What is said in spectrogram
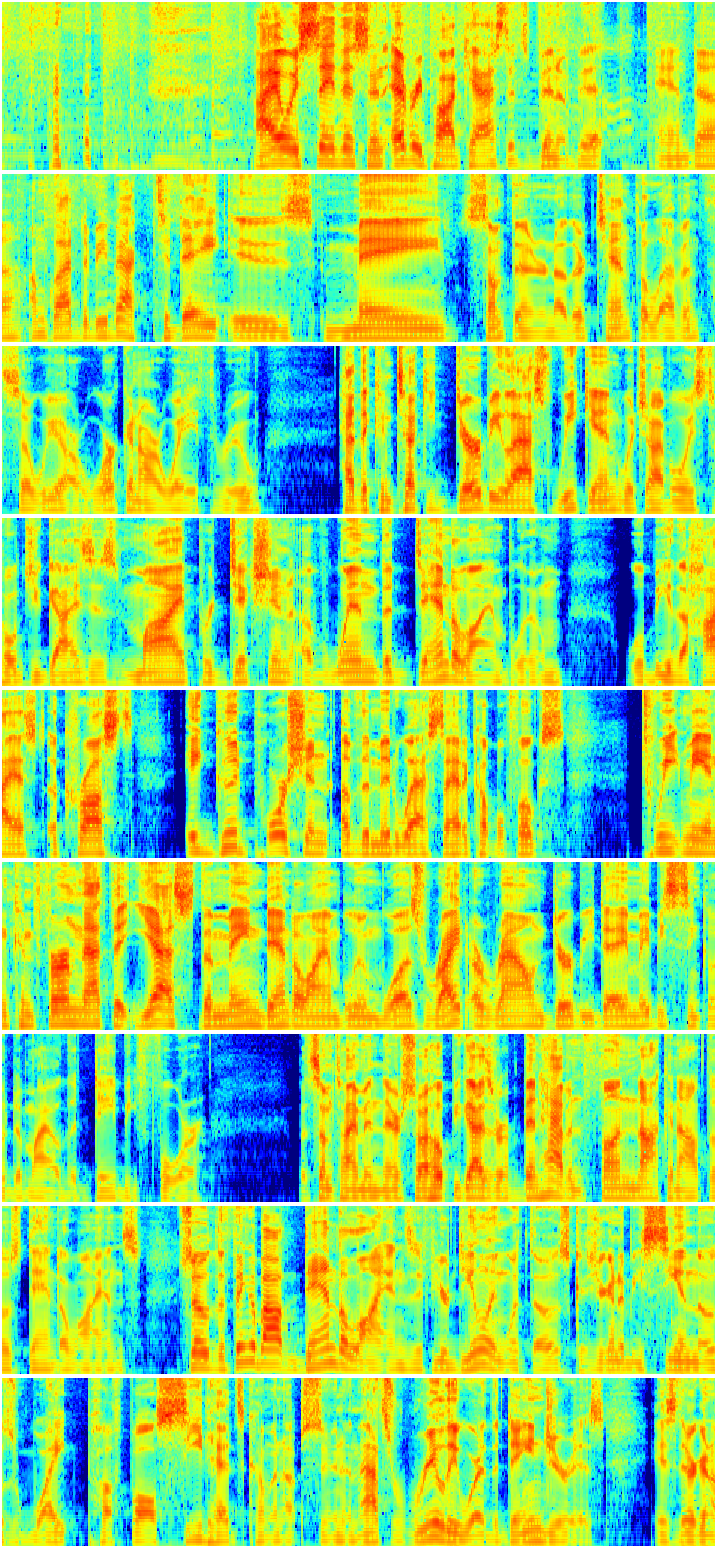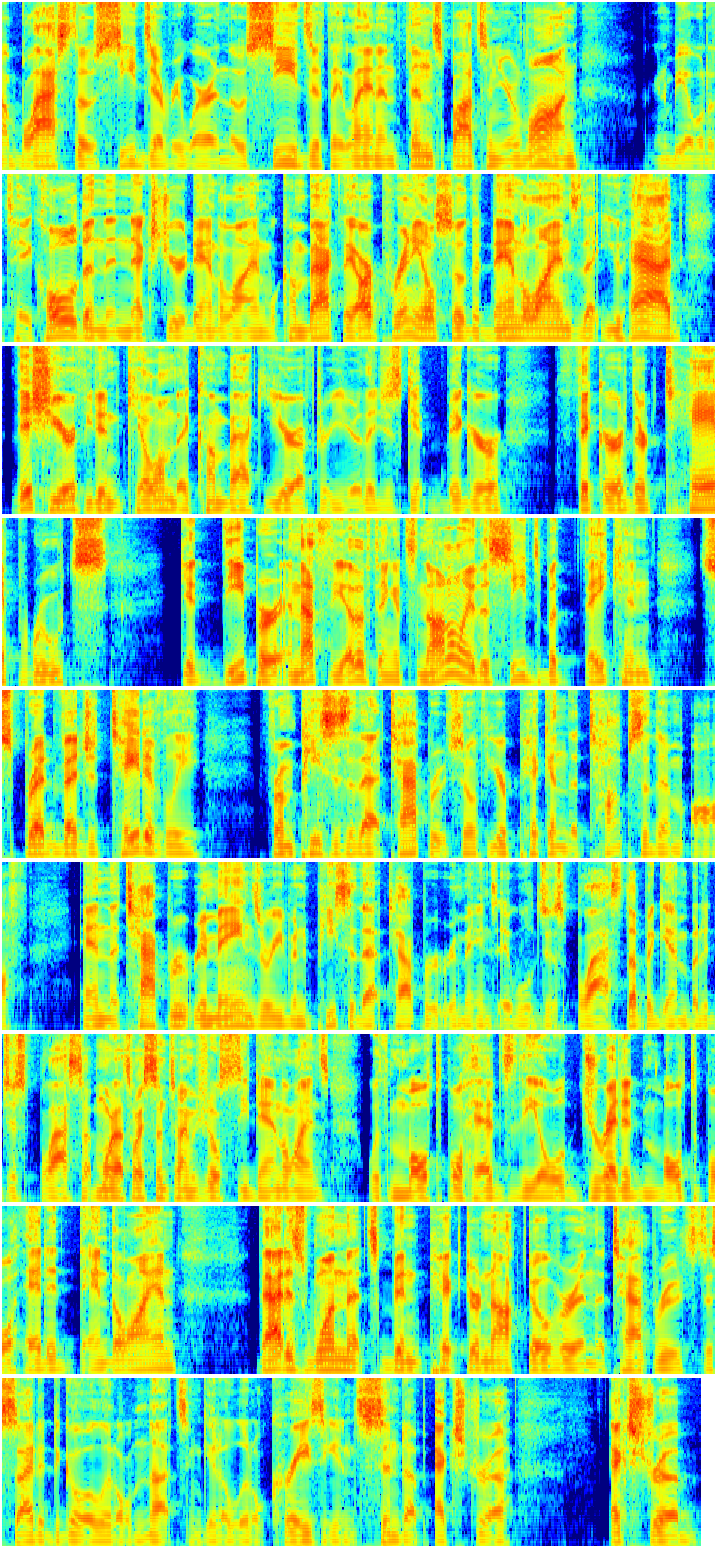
I always say this in every podcast. It's been a bit, and uh, I'm glad to be back. Today is May something or another, 10th, 11th, so we are working our way through. Had the Kentucky Derby last weekend, which I've always told you guys is my prediction of when the dandelion bloom will be the highest across a good portion of the Midwest. I had a couple folks tweet me and confirm that that yes, the main dandelion bloom was right around Derby Day, maybe Cinco de Mayo the day before, but sometime in there. So I hope you guys have been having fun knocking out those dandelions. So the thing about dandelions, if you're dealing with those, because you're going to be seeing those white puffball seed heads coming up soon, and that's really where the danger is, is they're going to blast those seeds everywhere, and those seeds, if they land in thin spots in your lawn, going to be able to take hold, and then next year dandelion will come back. They are perennial, so the dandelions that you had this year, if you didn't kill them, they come back year after year. They just get bigger, thicker. Their tap roots get deeper, and that's the other thing. It's not only the seeds, but they can spread vegetatively from pieces of that taproot. So if you're picking the tops of them off, and the taproot remains, or even a piece of that taproot remains, it will just blast up again, but it just blasts up more. That's why sometimes you'll see dandelions with multiple heads, the old dreaded multiple headed dandelion. That is one that's been picked or knocked over, and the taproots decided to go a little nuts and get a little crazy and send up extra, extra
